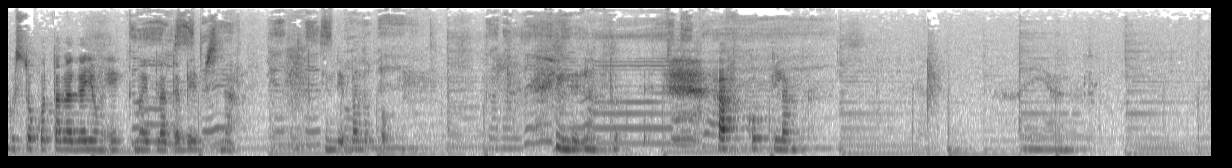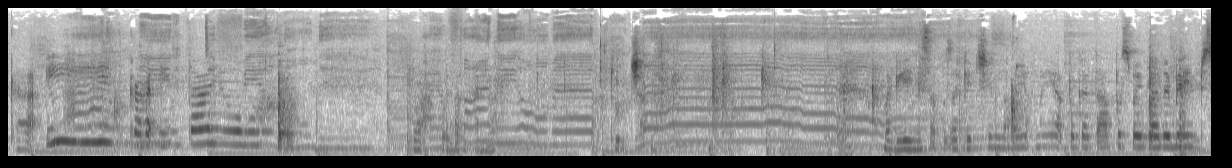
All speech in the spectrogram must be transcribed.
Gusto ko talaga yung egg may platter babes na hindi baluto. hindi lang to. Half cook lang. Kain! Kain tayo! Wah, walang ano. Kitchen. Maglinis ako sa kitchen na uyak maya pagkatapos may butter babes.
